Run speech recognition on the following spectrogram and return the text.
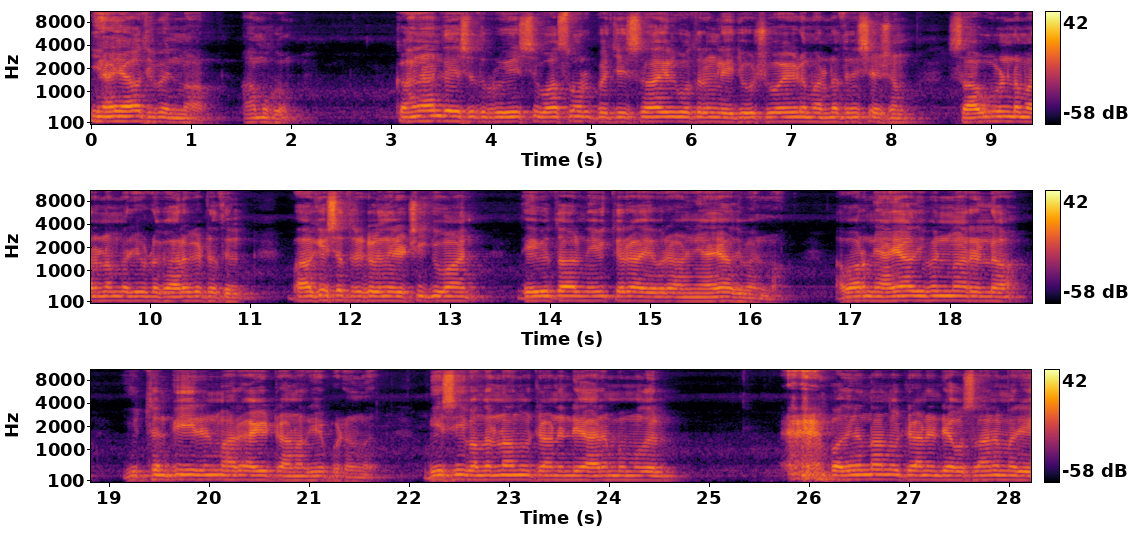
ന്യായാധിപന്മാർ ആമുഖം. കാനാൻ ദേശത്ത് പ്രവേശിച്ച് വാസമർപ്പിച്ച ഇസ്രായേൽ ഗോത്രങ്ങളെ ജോഷുവായുടെ മരണത്തിന് ശേഷം സാവൂളിന്റെ മരണം വരെയുള്ള കാലഘട്ടത്തിൽ ബാഹ്യശത്രുക്കളിൽ നിന്ന് രക്ഷിക്കുവാൻ ദൈവത്താൽ നിയുക്തരായവരാണ് ന്യായാധിപന്മാർ. അവർ ന്യായാധിപന്മാരല്ല യുദ്ധൻപീരന്മാരായിട്ടാണ് അറിയപ്പെടുന്നത്. ബി സി പന്ത്രണ്ടാം നൂറ്റാണ്ടിന്റെ ആരംഭം മുതൽ പതിനൊന്നാം നൂറ്റാണ്ടിന്റെ അവസാനം വരെ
